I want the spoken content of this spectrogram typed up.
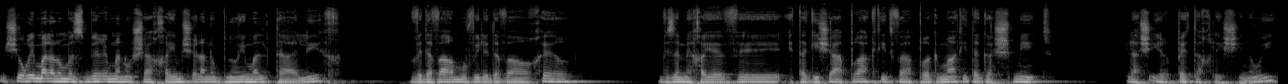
מישורים הללו מסבירים לנו שהחיים שלנו בנויים על תהליך, ודבר מוביל לדבר אחר, וזה מחייב אה, את הגישה הפרקטית והפרגמטית הגשמית להשאיר פתח לשינוי,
